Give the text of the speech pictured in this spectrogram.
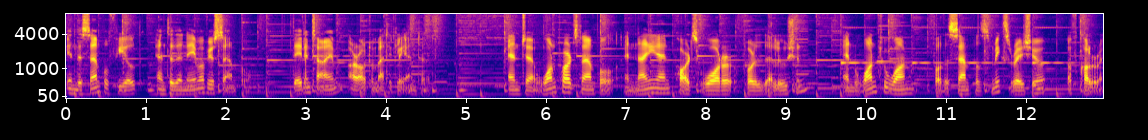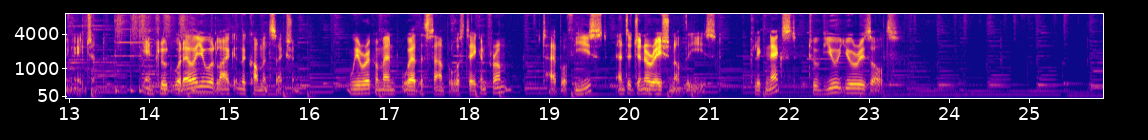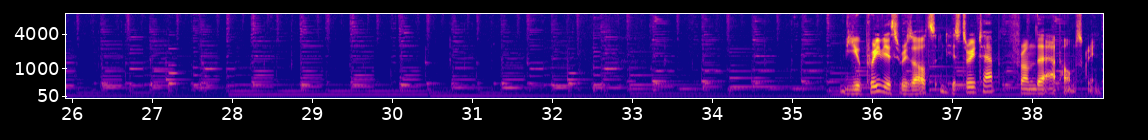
In the sample field, enter the name of your sample. Date and time are automatically entered. Enter 1 part sample and 99 parts water for the dilution and 1 to 1 for the sample's mix ratio of coloring agent. Include whatever you would like in the comment section. We recommend where the sample was taken from, the type of yeast, and the generation of the yeast. Click Next to view your results. View previous results in History tab from the app home screen.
